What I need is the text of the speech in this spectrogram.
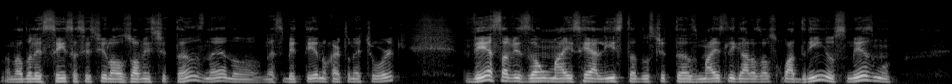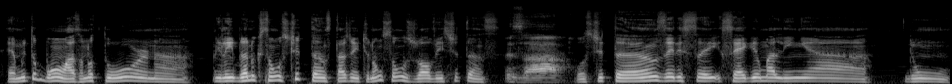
na adolescência assisti lá os Jovens Titãs, né, no, no SBT, no Cartoon Network, ver essa visão mais realista dos Titãs, mais ligadas aos quadrinhos mesmo, é muito bom. Asa Noturna, e lembrando que são os titãs, tá, gente? Não são os jovens titãs. Exato. Os titãs, eles seguem uma linha de um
